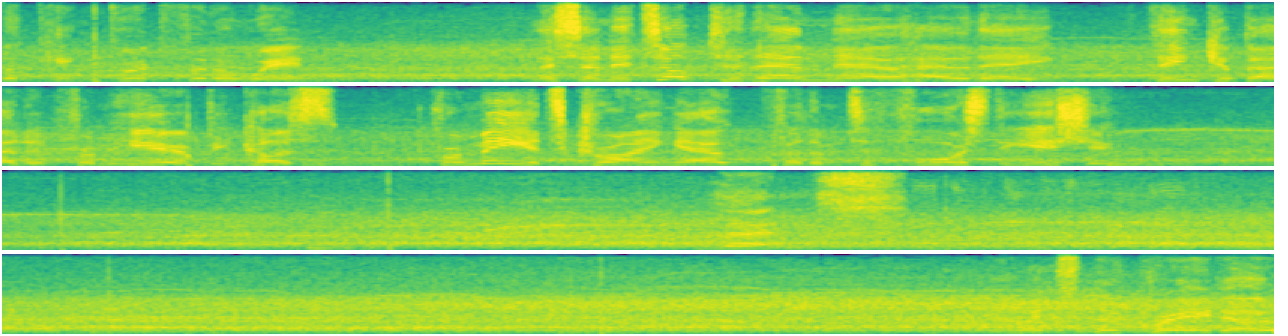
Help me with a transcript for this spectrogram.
looking good for the win. Listen, it's up to them now how they think about it from here because for me it's crying out for them to force the issue. Lens. Now it's Negredo.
